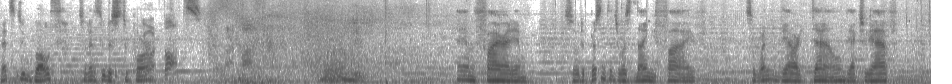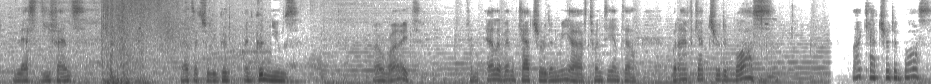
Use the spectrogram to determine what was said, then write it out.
Let's do both. So let's do the stupor Your thoughts and fire at him. So the percentage was 95. So when they are down, they actually have less defense. That's actually good uh, good news. Alright. From 11 captured enemy, I have 20 intel. But I've captured the boss. I captured the boss.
